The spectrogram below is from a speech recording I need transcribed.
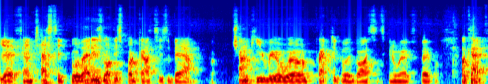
Yeah, fantastic. Well, that is what this podcast is about. Chunky, real world, practical advice that's going to work for people. Okay,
